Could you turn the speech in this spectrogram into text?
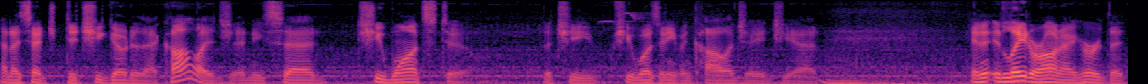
and I said did she go to that college and he said she wants to, that she she wasn't even college age yet. And, and later on, I heard that,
